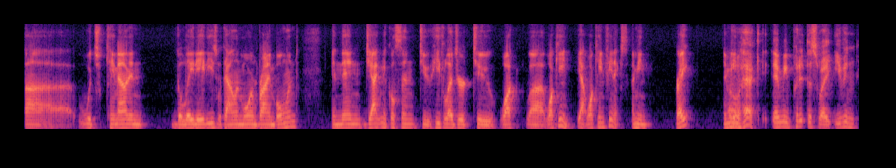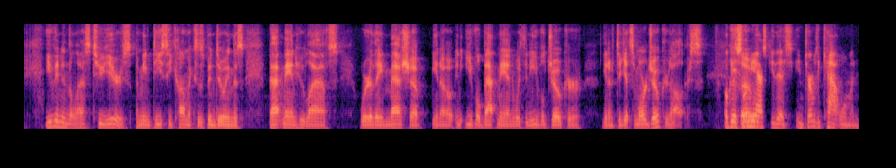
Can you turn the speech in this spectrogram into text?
uh, which came out in the late '80s with Alan Moore and Brian Boland, and then Jack Nicholson to Heath Ledger to Wa- uh, Joaquin. Yeah, Joaquin Phoenix. I mean, right? I mean, oh heck! I mean, put it this way: even even in the last two years, I mean, DC Comics has been doing this Batman Who Laughs, where they mash up, you know, an evil Batman with an evil Joker, you know, to get some more Joker dollars. Okay, so, let me ask you this: in terms of Catwoman,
